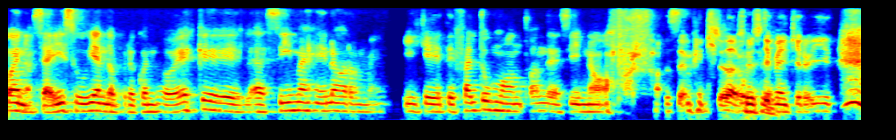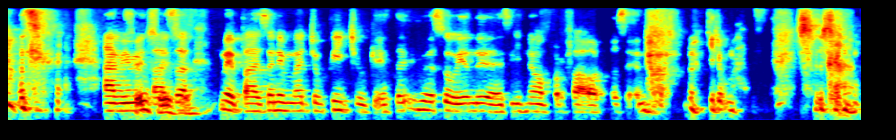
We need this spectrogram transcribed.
bueno, seguís subiendo, pero cuando ves que la cima es enorme y que te falta un montón de decir, no, por favor, o sea, me quiero dar vuelta y me quiero ir. O sea, a mí me, pasa, me pasa en el Machu Picchu que estoy subiendo y decís, no, por favor, o sea, no, no quiero más, yo ya no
